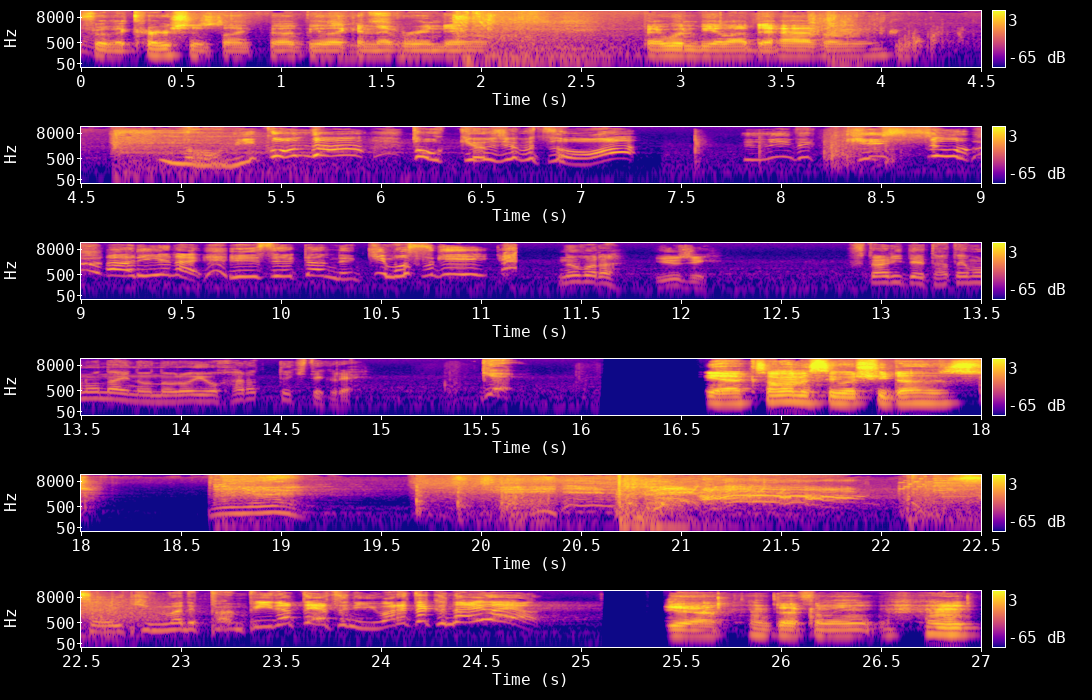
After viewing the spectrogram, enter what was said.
for the curses, like that'd be like a never ending. They wouldn't be allowed to have them. Yeah, because I want to see what she does. Yeah, definitely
